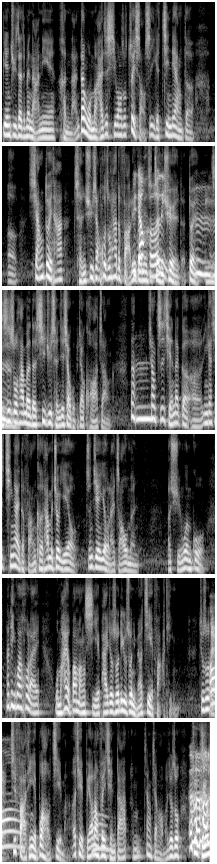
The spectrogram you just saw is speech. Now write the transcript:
编剧在这边拿捏很难，但我们还是希望说最少是一个尽量的。呃，相对它程序上，或者说它的法律观念是正确的，对，嗯、只是说他们的戏剧呈现效果比较夸张。嗯、那像之前那个呃，应该是亲爱的房客，他们就也有中间也有来找我们呃询问过。那另外后来我们还有帮忙协拍，就是说例如说你们要借法庭。就说，其实法庭也不好借嘛，而且不要浪费钱搭，嗯，这样讲好吗？就说就不用，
